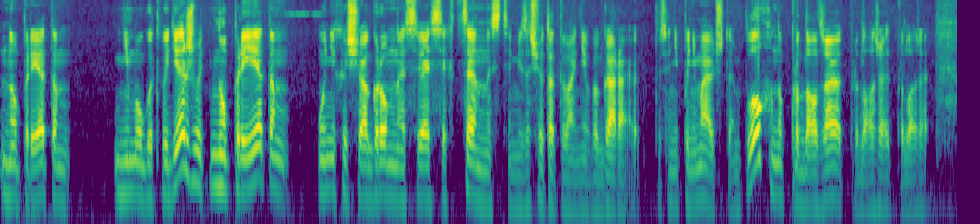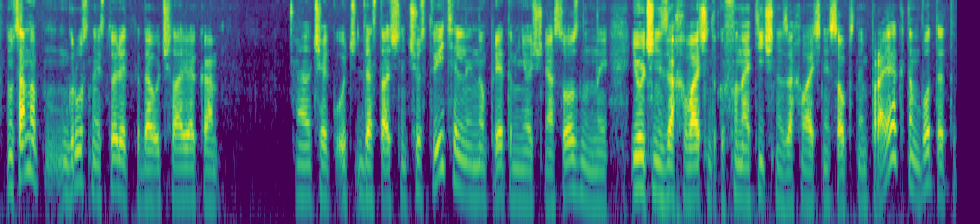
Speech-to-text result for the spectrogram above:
но при этом не могут выдерживать, но при этом у них еще огромная связь с их ценностями, и за счет этого они выгорают. То есть они понимают, что им плохо, но продолжают, продолжают, продолжают. Ну, самая грустная история, когда у человека э, человек достаточно чувствительный, но при этом не очень осознанный и очень захвачен, такой фанатично захваченный собственным проектом. Вот это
